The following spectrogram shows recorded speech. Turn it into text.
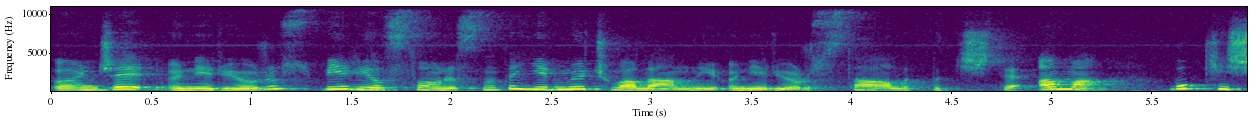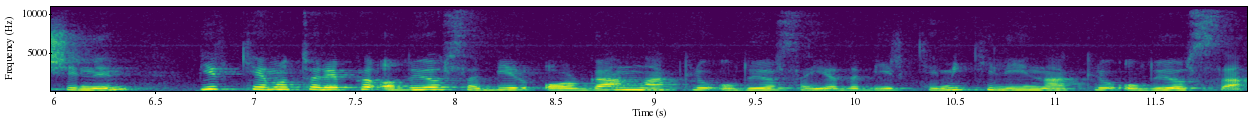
önce öneriyoruz. Bir yıl sonrasında da 23 valanlıyı öneriyoruz sağlıklı kişide. Ama bu kişinin bir kemoterapi alıyorsa, bir organ nakli oluyorsa ya da bir kemik iliği nakli oluyorsa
